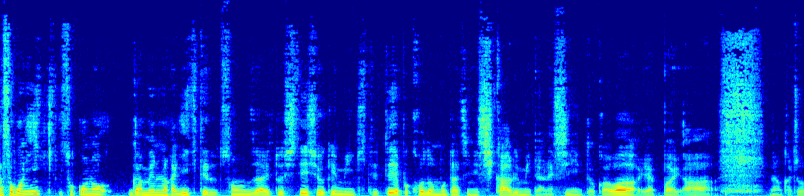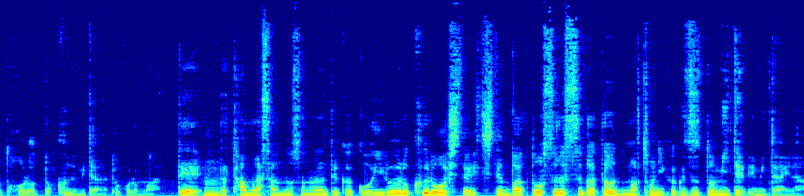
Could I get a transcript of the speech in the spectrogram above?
まあ、そこに生き、そこの画面の中に生きてる存在として一生懸命生きてて、やっぱ子供たちに叱るみたいなシーンとかは、やっぱり、ああ、なんかちょっとほろっとくるみたいなところもあって、うん田村さんのそのなんていうかこういろいろ苦労したり地点抜刀する姿を、まあとにかくずっと見てるみたいな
